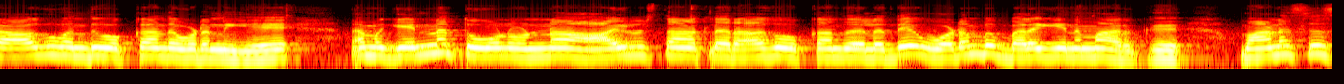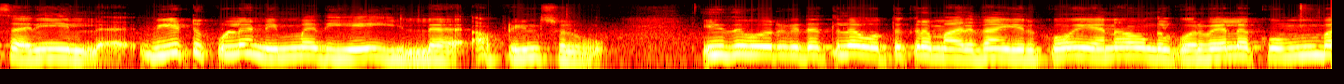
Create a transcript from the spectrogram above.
ராகு வந்து உட்காந்த உடனேயே நமக்கு என்ன தோணும்னா ஆயுள் ஸ்தானத்தில் ராகு உட்காந்ததுலதே உடம்பு பலகீனமாக இருக்குது மனசு சரியில்லை. வீட்டுக்குள்ளே நிம்மதியே இல்லை அப்படின்னு சொல்லுவோம். இது ஒரு விதத்தில் ஒத்துக்கிற மாதிரி தான் இருக்கும். ஏன்னா உங்களுக்கு ஒருவேளை கும்ப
